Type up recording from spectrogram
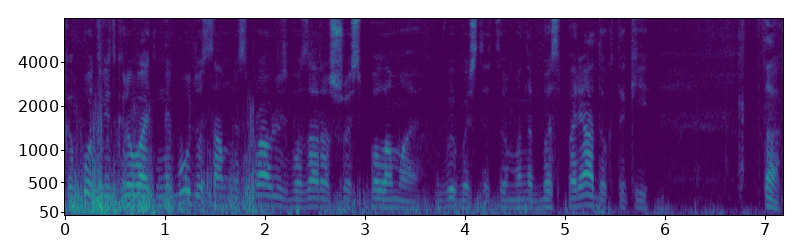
Капот відкривати не буду, сам не справлюсь, бо зараз щось поламаю. Вибачте, це в мене безпорядок такий. Так,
